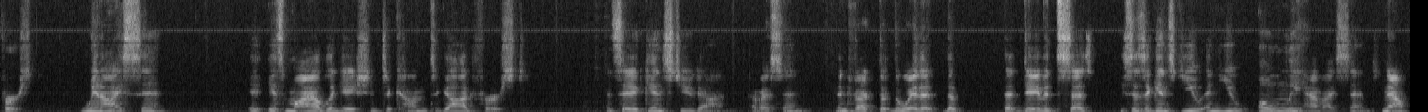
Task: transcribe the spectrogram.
First, when I sin, it's my obligation to come to God first and say, "Against you, God, have I sinned." In fact, the, the way that the, that David says, he says, "Against you and you only have I sinned." Now,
